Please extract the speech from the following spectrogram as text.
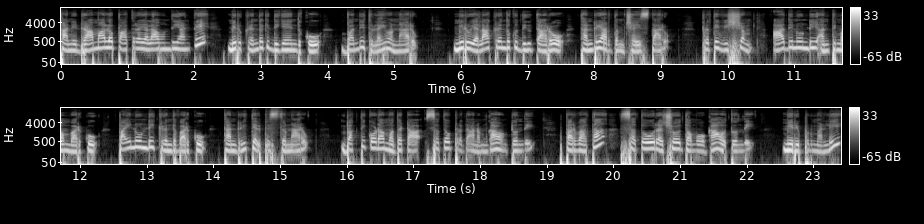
కానీ డ్రామాలో పాత్ర ఎలా ఉంది అంటే మీరు క్రిందకి దిగేందుకు బంధితులై ఉన్నారు. మీరు ఎలా క్రిందకు దిగుతారో తండ్రి అర్థం చేయిస్తారు. ప్రతి విషయం ఆది నుండి అంతిమం వరకు పైనుండి క్రింద వరకు తండ్రి తెలిపిస్తున్నారు. భక్తి కూడా మొదట సతో ప్రధానంగా ఉంటుంది. తర్వాత సతో రచోతమోగా అవుతుంది. మీరిప్పుడు మళ్ళీ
